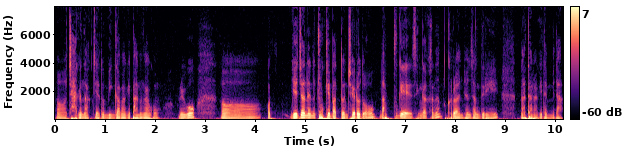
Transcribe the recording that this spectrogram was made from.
어, 작은 악재도 민감하게 반응하고 그리고 어, 어, 예전에는 좋게 봤던 재료도 나쁘게 생각하는 그러한 현상들이 나타나게 됩니다.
